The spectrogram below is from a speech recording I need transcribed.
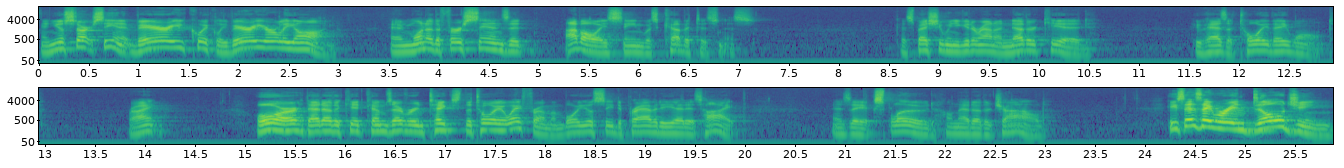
And you'll start seeing it very quickly very early on. And one of the first sins that i've always seen was covetousness especially when you get around another kid who has a toy they want right? Or that other kid comes over and takes the toy away from them boy you'll see depravity at its height as they explode on that other child. He says they were indulging,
